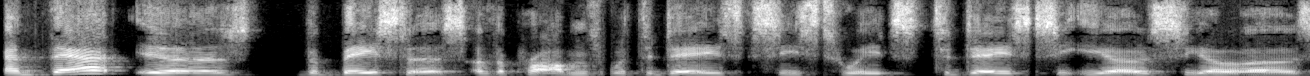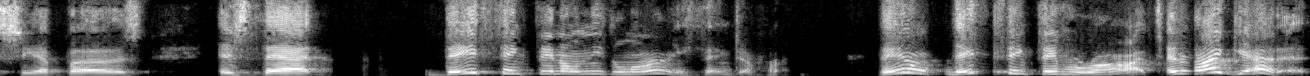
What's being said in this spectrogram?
And that is the basis of the problems with today's C suites, today's CEOs, COOs, CFOs, is that they think they don't need to learn anything different. They don't they think they've arrived. And I get it.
